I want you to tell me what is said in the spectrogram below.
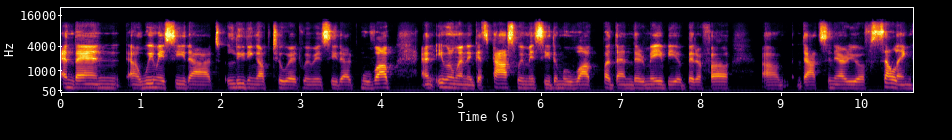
And then uh, we may see that leading up to it, we may see that move up. And even when it gets passed, we may see the move up, but then there may be a bit of a um, that scenario of selling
